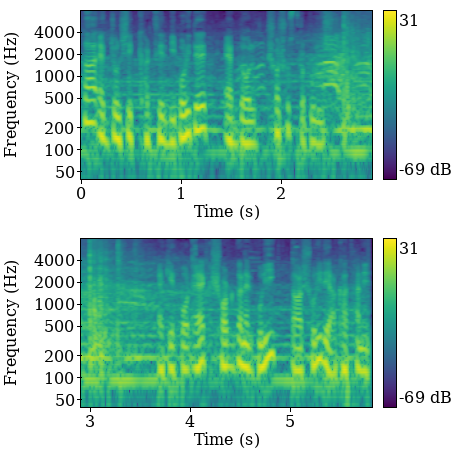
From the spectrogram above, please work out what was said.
একা একজন শিক্ষার্থীর বিপরীতে একদল সশস্ত্র পুলিশ। একের পর এক শটগানের গুলি তার শরীরে আঘাত হানে।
